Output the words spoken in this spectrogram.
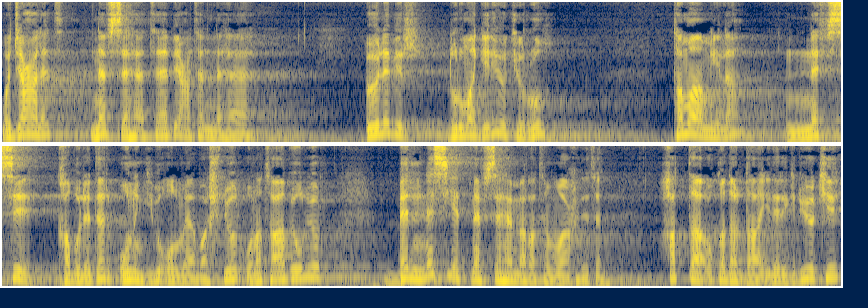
ve cealet nefseha tabi'aten leha. Öyle bir duruma geliyor ki ruh tamamıyla nefsi kabul eder, onun gibi olmaya başlıyor, ona tabi oluyor. Bel nesiyet nefsehe merraten vahideten. Hatta o kadar daha ileri gidiyor ki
